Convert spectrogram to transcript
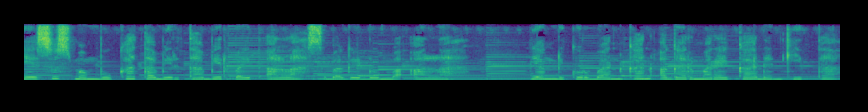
Yesus membuka tabir-tabir bait Allah sebagai domba Allah yang dikurbankan agar mereka dan kita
